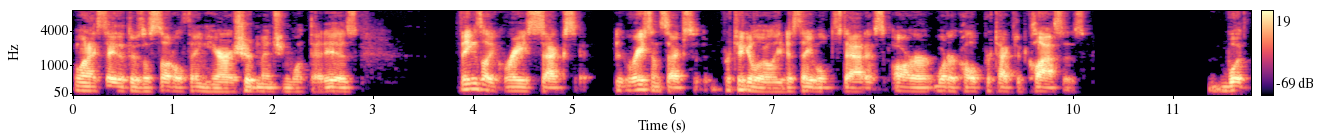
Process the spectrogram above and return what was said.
when I say that there's a subtle thing here, I should mention what that is. Things like race, sex, race and sex, particularly disabled status, are what are called protected classes. What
